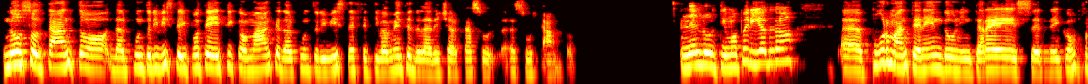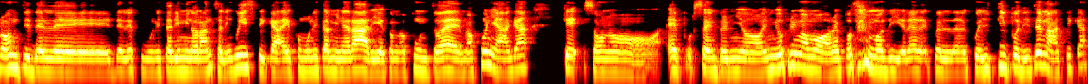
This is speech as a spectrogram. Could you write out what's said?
non soltanto dal punto di vista ipotetico ma anche dal punto di vista effettivamente della ricerca sul, sul campo. Nell'ultimo periodo eh, pur mantenendo un interesse nei confronti delle, delle, comunità di minoranza linguistica e comunità minerarie come appunto è Macugnaga, che sono, è pur sempre il mio, il mio primo amore, potremmo dire, quel, quel tipo di tematica,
